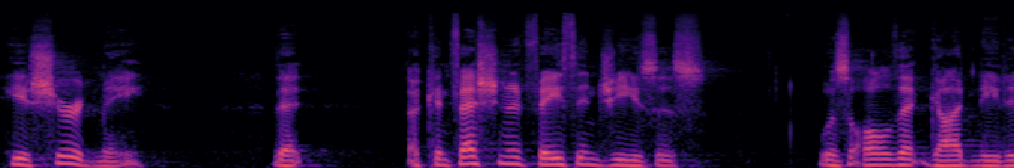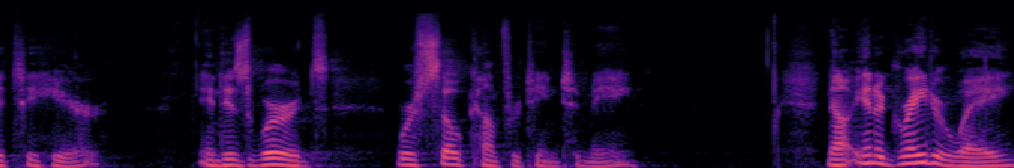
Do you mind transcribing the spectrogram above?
he assured me that a confession of faith in Jesus was all that God needed to hear. And his words were so comforting to me. Now, in a greater way,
